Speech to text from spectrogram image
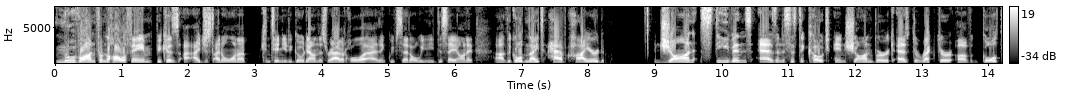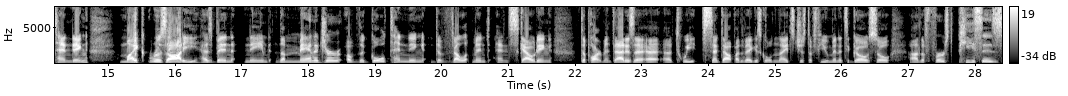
move on from the Hall of Fame because I, I just I don't want to continue to go down this rabbit hole. I think we've said all we need to say on it. Uh, the Golden Knights have hired John Stevens as an assistant coach and Sean Burke as director of goaltending. Mike Rosati has been named the manager of the goaltending development and scouting department. That is a, a, tweet sent out by the Vegas Golden Knights just a few minutes ago. So uh, the first pieces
